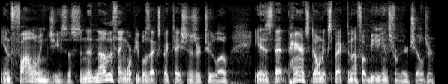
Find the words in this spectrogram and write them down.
in following Jesus. And another thing where people's expectations are too low is that parents don't expect enough obedience from their children.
